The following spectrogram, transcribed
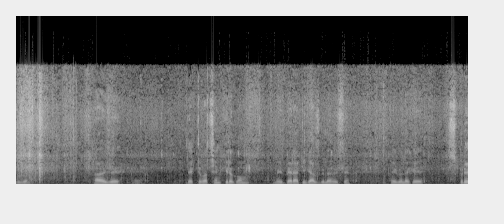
বুঝেন আর এই যে দেখতে পাচ্ছেন কীরকম এই বেড়াটি গাছগুলো হয়েছে। এগুলোকে স্প্রে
